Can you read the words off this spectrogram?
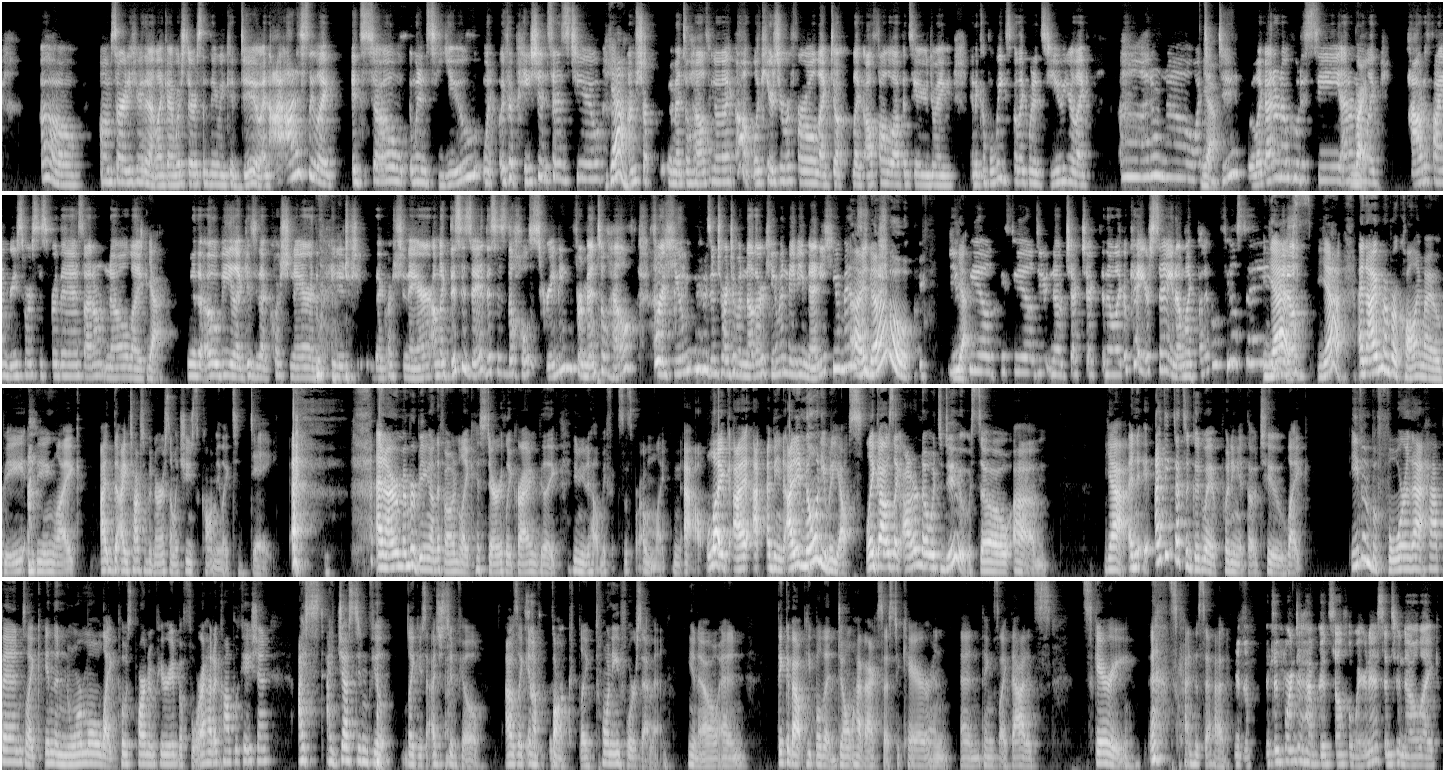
oh, oh, I'm sorry to hear that. Like, I wish there was something we could do. And I honestly, like, it's so, when it's you, when, if a patient says to you, yeah, I'm struggling with my mental health. You're like, oh, like here's your referral. Like, don't, like I'll follow up and see how you're doing in a couple weeks. But like when it's you, you're like, oh, I don't know what Yeah. to do. Like I don't know who to see. I don't Right. know like how to find resources for this. I don't know like yeah, you know the OB like gives you that questionnaire, the pediatrician that questionnaire. I'm like, this is it. This is the whole screening for mental health for a human who's in charge of another human, maybe many humans. I know. Do you Yeah. feel? Do you feel? Do you no? Check, check. And they're like, okay, you're sane. I'm like, but I don't feel sane. you know? Yeah. And I remember calling my OB and being like, I, I talked to the nurse. I'm like, she needs to call me like today. And I remember being on the phone, like hysterically crying be like, you need to help me fix this problem like now. Like, I, I, I mean, I didn't know anybody else. Like, I was like, I don't know what to do. So, um, yeah. And it- I think that's a good way of putting it though, too. Like, even before that happened, like in the normal, like postpartum period before I had a complication, I, I just didn't feel like you said, I just didn't feel, I was like in a funk, like 24 seven, you know, and think about people that don't have access to care and, and things like that. It's scary. it's kind of sad. It's important to have good self awareness and to know like,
